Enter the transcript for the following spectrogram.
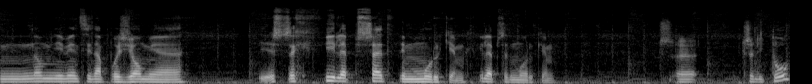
no mniej więcej na poziomie jeszcze chwilę przed tym murkiem, chwilę przed murkiem. Czy, e, czyli tu?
